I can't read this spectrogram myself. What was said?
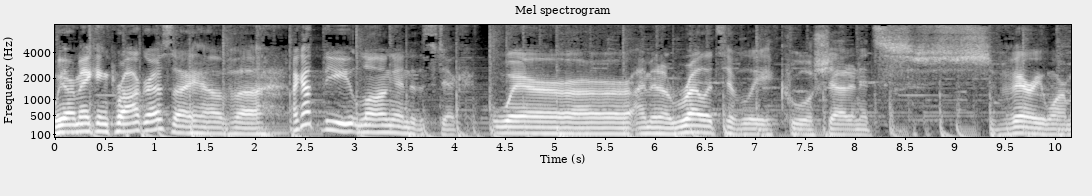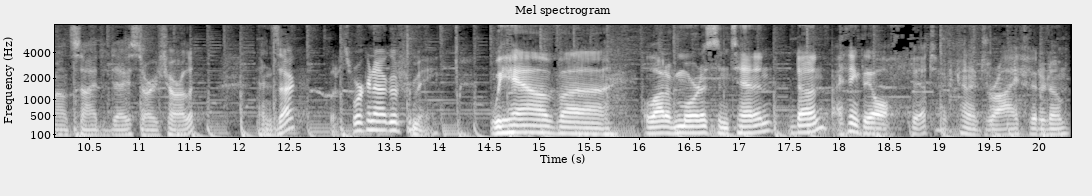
We are making progress. I have, uh, I got the long end of the stick where I'm in a relatively cool shed and it's very warm outside today. Sorry, Charlotte and Zach, but it's working out good for me. We have uh, a lot of mortise and tenon done. I think they all fit. I've kind of dry fitted them.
